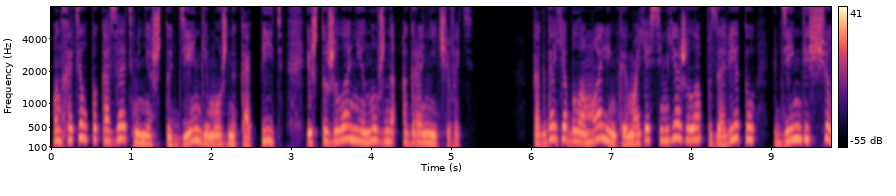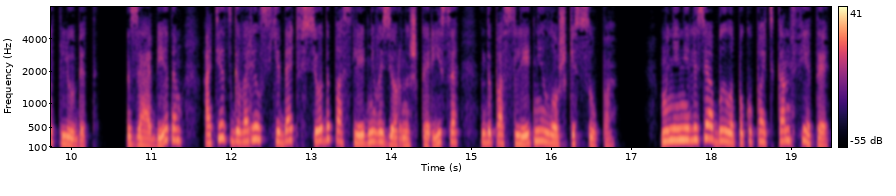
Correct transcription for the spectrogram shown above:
Он хотел показать мне, что деньги можно копить и что желание нужно ограничивать. Когда я была маленькой, моя семья жила по завету «деньги счет любят». За обедом отец говорил съедать все до последнего зернышка риса, до последней ложки супа. Мне нельзя было покупать конфеты,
